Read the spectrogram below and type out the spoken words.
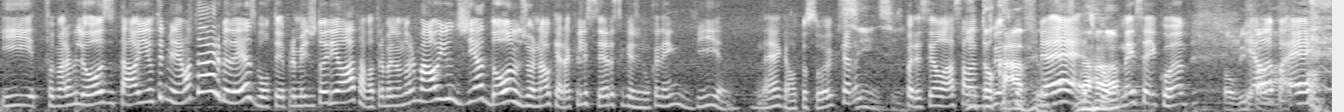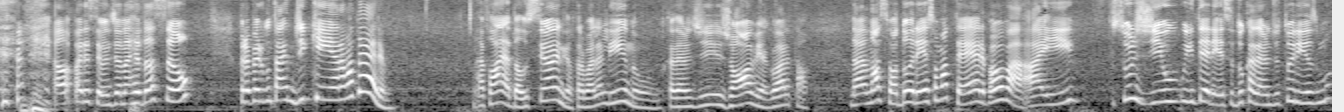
E foi maravilhoso e tal. E eu terminei a matéria, beleza. Voltei pra minha editoria lá, tava trabalhando normal. E um dia a dona do jornal, que era aquele ser assim, que a gente nunca nem via, né? Aquela pessoa que era. Sim, sim. Apareceu lá, sala Intocável. É, Aham. tipo, nem sei quando. Só ouvi E falar. ela, é, ela apareceu um dia na redação pra perguntar de quem era a matéria. Ela falou, ah, é da Luciane, que ela trabalha ali no caderno de jovem agora e tal. Nossa, eu adorei essa matéria, pá, pá, pá. Aí surgiu o interesse do caderno de turismo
